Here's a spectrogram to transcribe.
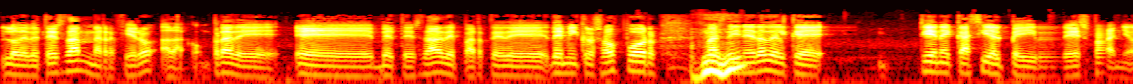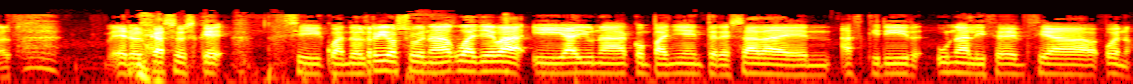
lo de Bethesda, me refiero a la compra de eh, Bethesda de parte de, de Microsoft por más uh -huh. dinero del que tiene casi el PIB español. Pero el caso es que si cuando el río suena agua lleva y hay una compañía interesada en adquirir una licencia, bueno,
